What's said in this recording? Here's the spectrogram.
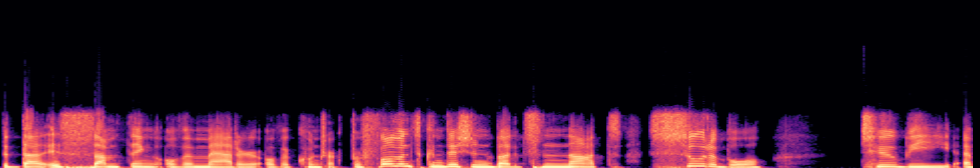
that that is something of a matter of a contract performance condition, but it's not suitable to be a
